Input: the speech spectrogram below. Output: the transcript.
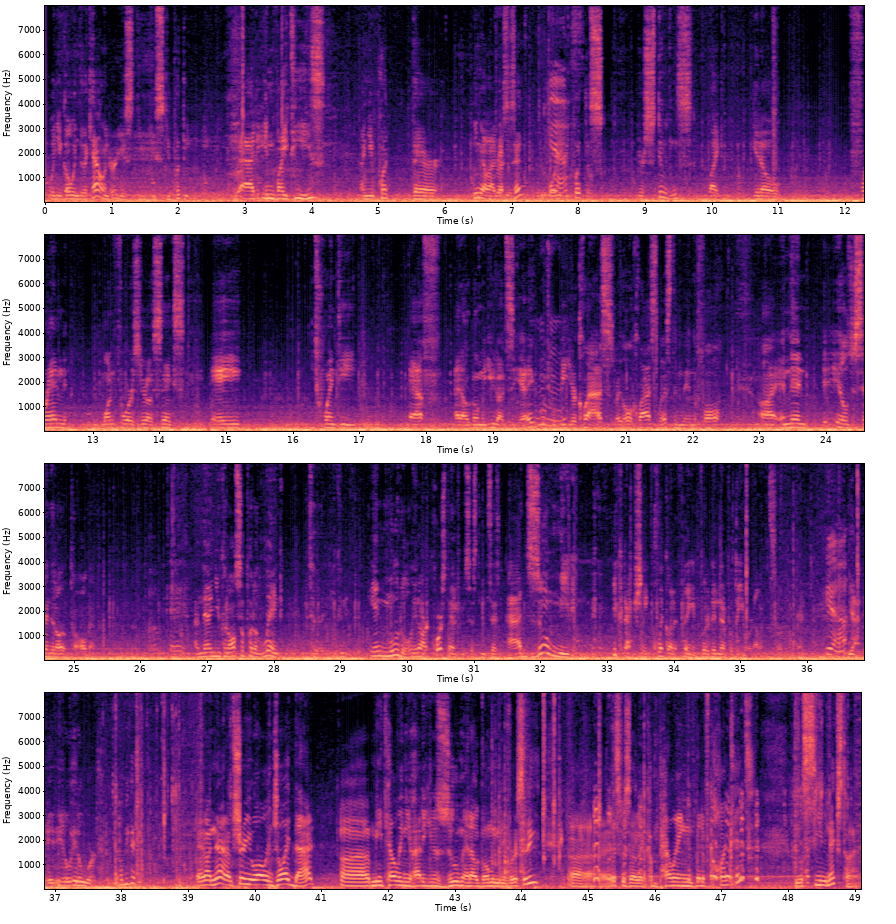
when you go into the calendar, you you, you, put the you add invitees, and you put their email addresses in, or you Yes. can put the your students like you know friend one four zero six a twenty f at algomau.ca, which will be your class, right? The whole class list in, in the fall, uh, and then it- it'll just send it all to all them. And then you can also put a link to you can in Moodle in our course management system. It says add Zoom meeting. you can actually click on a thing and put it in there, put the URL in. So right? Yeah. yeah, it, it'll it'll work. It'll be good. And on that, I'm sure you all enjoyed that. Uh, me telling you how to use Zoom at Algoma University. Uh, this was a compelling bit of content. We'll see you next time.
